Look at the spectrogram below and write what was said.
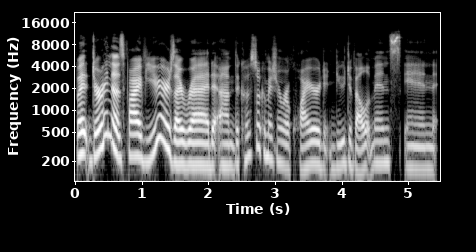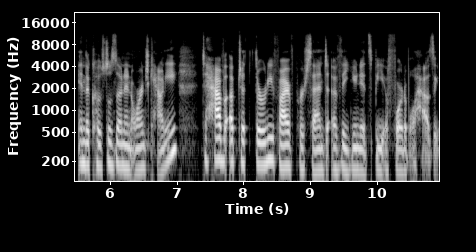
but during those five years i read um, the coastal commission required new developments in in the coastal zone in orange county to have up to 35% of the units be affordable housing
